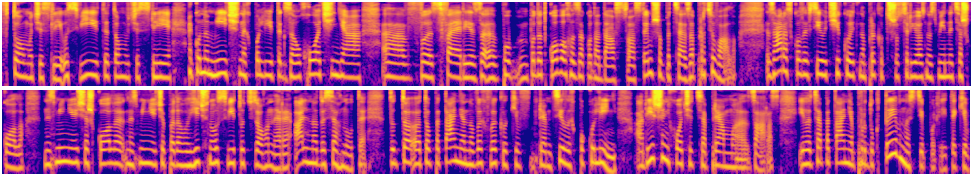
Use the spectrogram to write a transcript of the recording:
в тому числі освіти, в тому числі економічних політик, заохочення в сфері податкового законодавства з тим, щоб це запрацювало. Зараз, коли всі очікують наприклад, що серйозно зміниться школа, не змінюючи школи, не змінюючи педагогічну освіту, цього нереально досягнути. То, то, то питання нових викликів прям цілих поколінь, а рішень хочеться прямо зараз. І оце питання продуктивності політиків,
